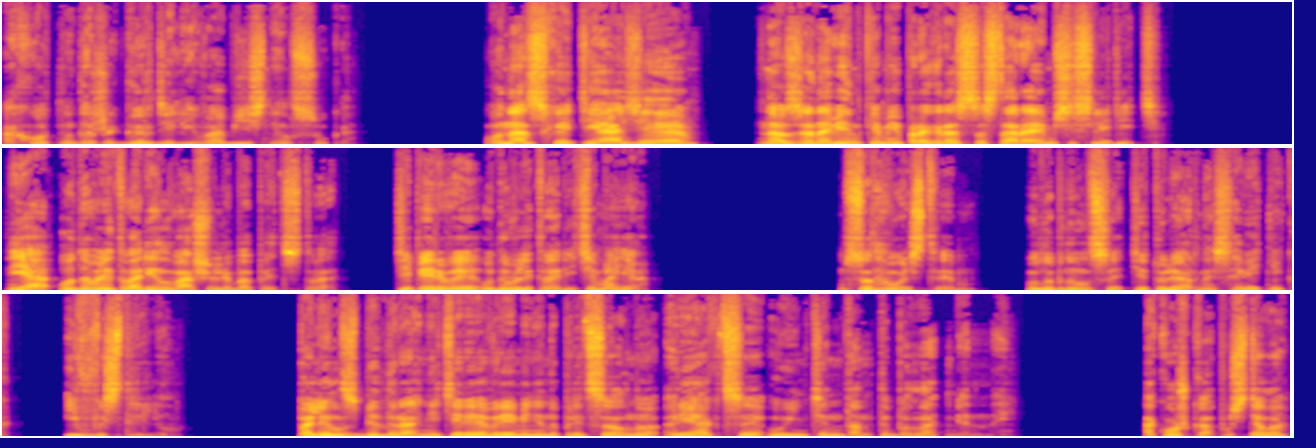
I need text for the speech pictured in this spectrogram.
Охотно, даже горделиво объяснил сука. У нас хоть и Азия, но за новинками прогресса стараемся следить. Я удовлетворил ваше любопытство. Теперь вы удовлетворите мое. С удовольствием, — улыбнулся титулярный советник и выстрелил. Полил с бедра, не теряя времени на прицел, но реакция у интенданта была отменной. Окошко опустело,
